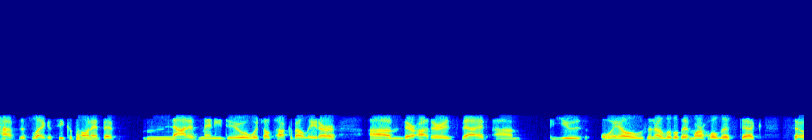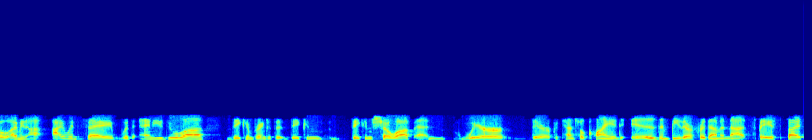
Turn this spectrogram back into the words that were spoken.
have this legacy component that not as many do, which I'll talk about later. Um, there are others that um, use oils and are a little bit more holistic. So, I mean, I, I would say with any doula, they can bring to the, they can they can show up and where their potential client is and be there for them in that space. But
